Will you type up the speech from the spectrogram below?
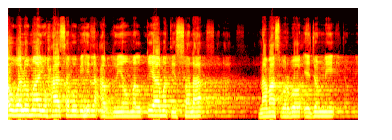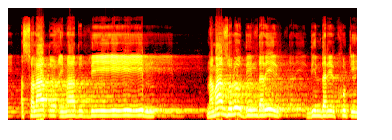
আউয়ালু মা ইউহাসাবু বিহিল আবদু ইয়াউমাল কিয়ামাতিস সালাহ নামাজ পড়ব এজন্যে। আসসালাতু ইমাদুদ্দিন। নামাজ হলো দিনদারির দিনদারির খুঁটি।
